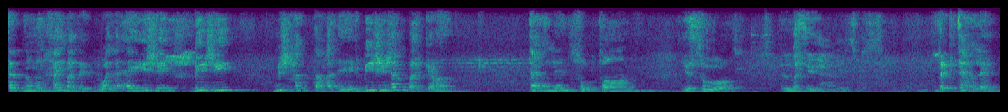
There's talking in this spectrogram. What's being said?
تدنو من خيمتك ولا أي شيء. بيجي مش حتى عليك بيجي جنبك كمان. تعلن سلطان يسوع. المسيح. بدك تعلن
